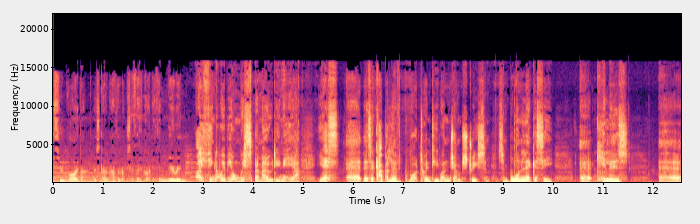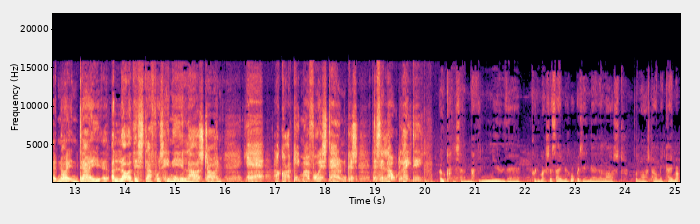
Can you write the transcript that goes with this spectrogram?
Sue Ryder. Let's go and have a look, see if they've got anything new in. I think we'll be on whisper mode in here. Yes, uh, there's a couple of, what, 21 Jump Street, some, some Bourne Legacy, uh, Killers, uh, Night and Day. A lot of this stuff was in here last time. Yeah, I've got to keep my voice down because there's an old lady. Okay, so nothing new there. Pretty much the same as what was in there the last the last time we came up.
